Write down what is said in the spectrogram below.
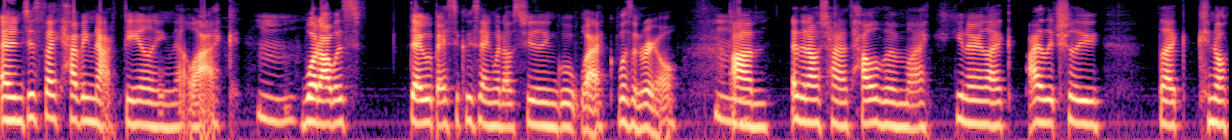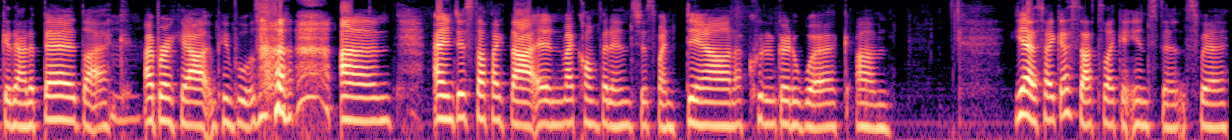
And just like having that feeling that, like, hmm. what I was, they were basically saying what I was feeling, like, wasn't real. Hmm. Um, and then I was trying to tell them, like, you know, like, I literally, like cannot get out of bed like i broke out in pimples. Um and just stuff like that. And my confidence just went down. I couldn't go to work. Um yeah so i guess that's like an instance where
